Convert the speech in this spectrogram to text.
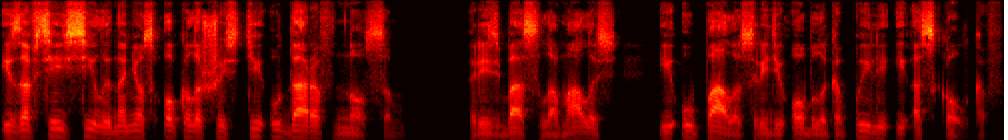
изо всей силы нанес около шести ударов носом резьба сломалась и упала среди облака пыли и осколков.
